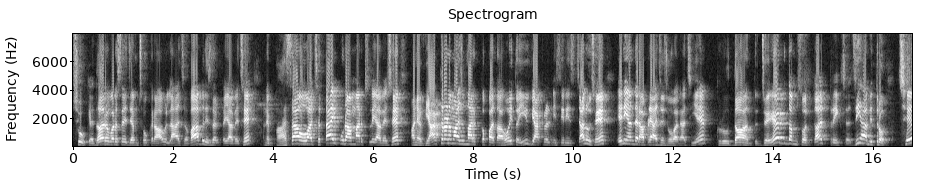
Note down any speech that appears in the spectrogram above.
છું કે દર વર્ષે જેમ છોકરાઓ લાજવાબ રિઝલ્ટ લઈ આવે છે અને ભાષા હોવા છતાંય પૂરા માર્ક્સ લઈ આવે છે અને વ્યાકરણમાં જ માર્ક કપાતા હોય તો એ વ્યાકરણની સિરીઝ ચાલુ છે. એની અંદર આપણે આજે જોવાના છીએ કૃદાંત જે એકદમ શોર્ટકટ ટ્રીક છે. જી હા મિત્રો, છે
